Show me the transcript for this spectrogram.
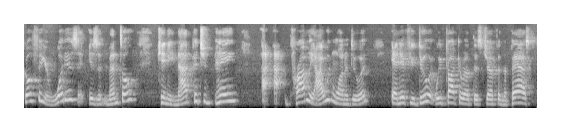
Go figure. What is it? Is it mental? Can he not pitch in pain? I, I, probably I wouldn't want to do it. And if you do it, we've talked about this, Jeff, in the past.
